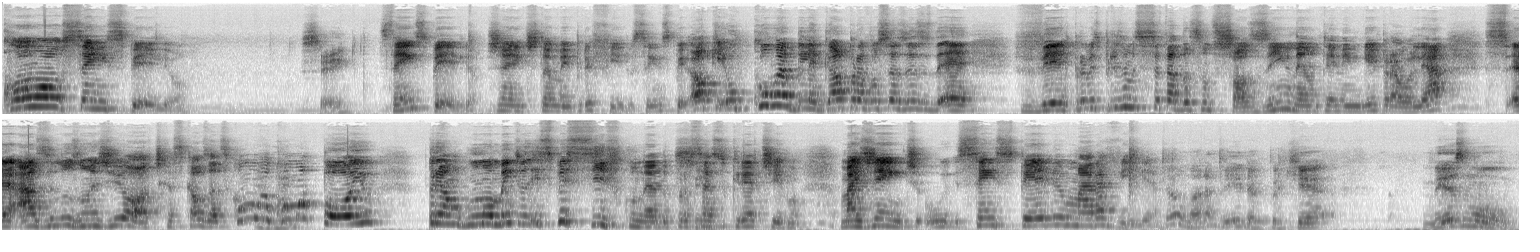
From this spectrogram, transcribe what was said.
Com ou sem espelho? Sei. Sem espelho. Gente, também prefiro sem espelho. Ok, o como é legal pra você às vezes é ver, principalmente se você tá dançando sozinho, né, não tem ninguém pra olhar, é, as ilusões de óticas causadas como, Uhum. como apoio pra algum momento específico, né, do processo criativo. Mas gente, o, sem espelho, maravilha. Não, maravilha, porque mesmo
